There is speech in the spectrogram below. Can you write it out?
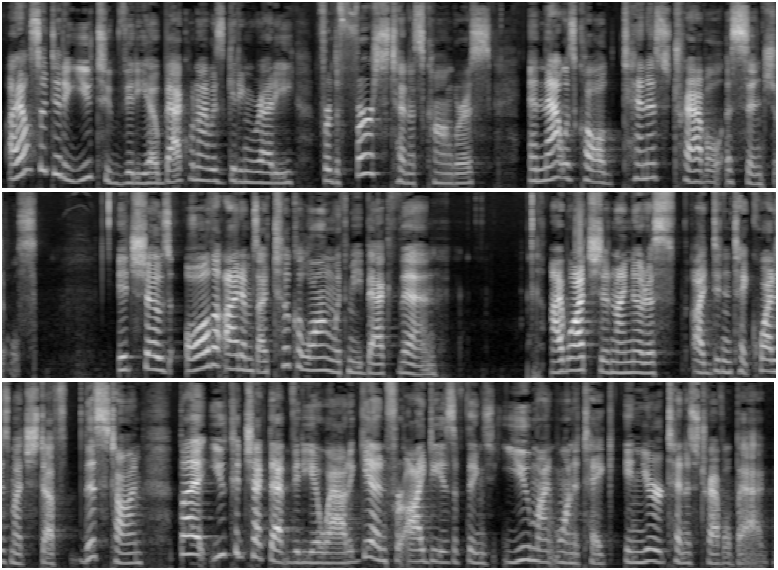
I also did a YouTube video back when I was getting ready for the first tennis congress, and that was called Tennis Travel Essentials. It shows all the items I took along with me back then. I watched it and I noticed I didn't take quite as much stuff this time, but you could check that video out again for ideas of things you might want to take in your tennis travel bag.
